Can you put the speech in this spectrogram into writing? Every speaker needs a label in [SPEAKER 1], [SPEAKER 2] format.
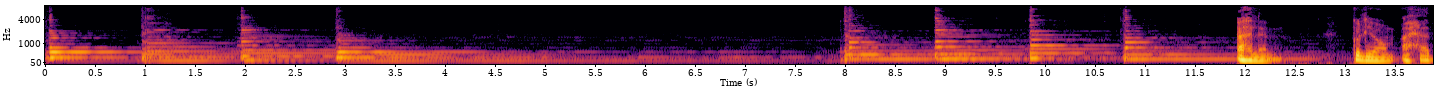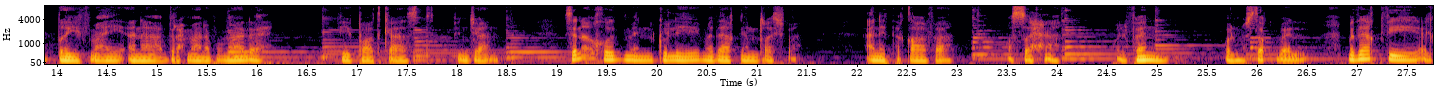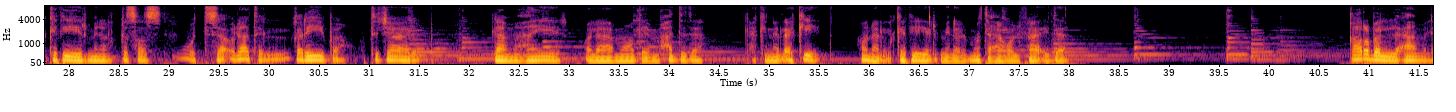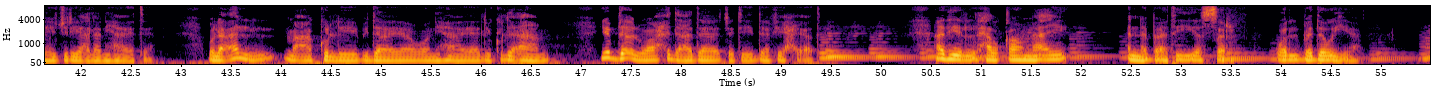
[SPEAKER 1] أهلا. كل يوم أحد ضيف معي أنا عبد الرحمن أبو مالح في بودكاست فنجان. سنأخذ من كل مذاق رشفة عن الثقافة والصحة والفن والمستقبل. مذاق فيه الكثير من القصص والتساؤلات الغريبة والتجارب. لا معايير ولا مواضيع محددة لكن الأكيد هنا الكثير من المتعة والفائدة. قارب العام الهجري على نهايته ولعل مع كل بداية ونهاية لكل عام يبدأ الواحد عادة جديدة في حياته. هذه الحلقة معي النباتية الصرف والبدوية.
